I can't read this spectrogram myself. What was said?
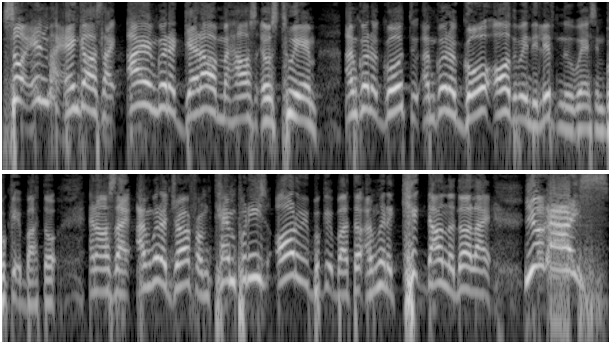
So in my anger, I was like, I am gonna get out of my house. It was 2 a.m. I'm gonna go to I'm gonna go all the way. They lived in the west in Bukit Batok, and I was like, I'm gonna drive from Tampines all the way to Bukit Batok. I'm gonna kick down the door like, you guys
